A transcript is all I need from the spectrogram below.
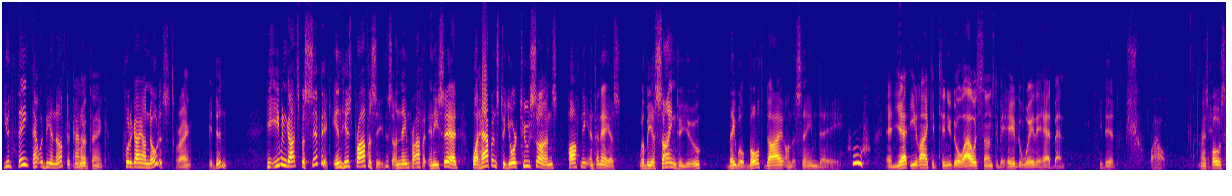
You'd think that would be enough to kind of think, put a guy on notice. right? It didn't. He even got specific in his prophecy, this unnamed prophet, and he said, What happens to your two sons, Hophni and Phinehas, will be a sign to you. They will both die on the same day. Whew. And yet Eli continued to allow his sons to behave the way they had been. He did. Wow. I suppose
